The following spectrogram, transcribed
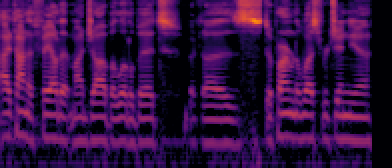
I kind of failed at my job a little bit because Department of West Virginia,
